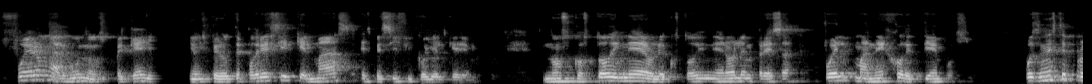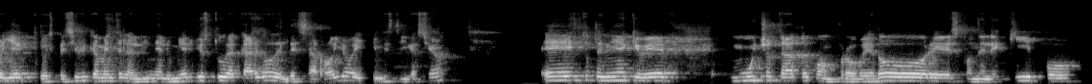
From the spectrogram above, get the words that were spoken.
fueron algunos pequeños, pero te podría decir que el más específico y el que nos costó dinero, le costó dinero a la empresa, fue el manejo de tiempos. Pues en este proyecto, específicamente en la línea Lumière, yo estuve a cargo del desarrollo e investigación. Esto tenía que ver mucho trato con proveedores, con el equipo,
